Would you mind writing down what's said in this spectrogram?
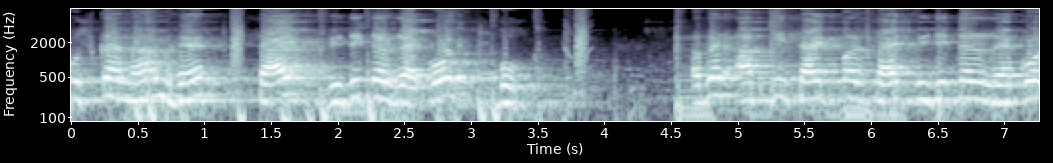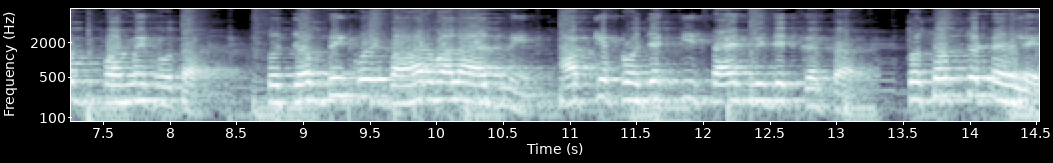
उसका नाम है साइट विजिटर रिकॉर्ड बुक। अगर आपकी साइट पर साइट विजिटर रिकॉर्ड फॉर्मेट होता तो जब भी कोई बाहर वाला आदमी आपके प्रोजेक्ट की साइट विज़िट करता तो सबसे पहले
